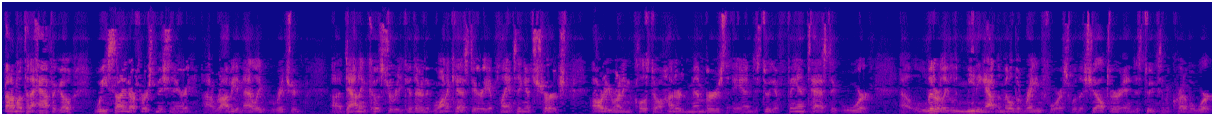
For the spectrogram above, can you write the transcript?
about a month and a half ago, we signed our first missionary, uh, Robbie and Natalie Richard, uh, down in Costa Rica. They're in the Guanacaste area, planting a church, already running close to 100 members, and just doing a fantastic work uh, literally meeting out in the middle of the rainforest with a shelter and just doing some incredible work.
